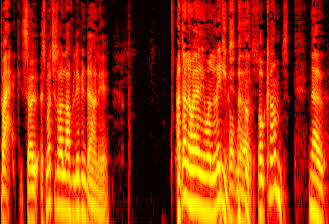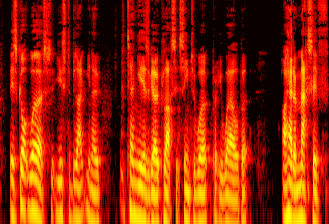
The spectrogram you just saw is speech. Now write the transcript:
back. So as much as I love living down here, I don't know how anyone leaves or comes. No, it's got worse. It used to be like, you know, 10 years ago plus, it seemed to work pretty well. But I had a massive.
